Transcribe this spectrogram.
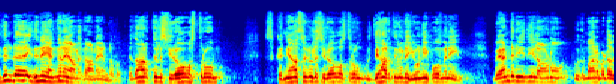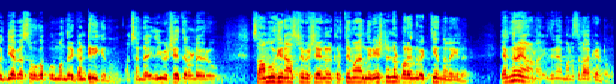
ഇതിന്റെ ഇതിനെ എങ്ങനെയാണ് കാണേണ്ടത്? യഥാർത്ഥത്തിൽ ശിരോവസ്ത്രവും കന്യാസ്ത്രീകളുടെ ശിരോവസ്ത്രവും വിദ്യാർത്ഥികളുടെ യൂണിഫോമിനെയും വേണ്ട രീതിയിലാണോ ബഹുമാനപ്പെട്ട വിദ്യാഭ്യാസ വകുപ്പ് മന്ത്രി കണ്ടിരിക്കുന്നത്? അച്ഛന്റെ ഈ വിഷയത്തിലുള്ള ഒരു സാമൂഹ്യ രാഷ്ട്രീയ വിഷയങ്ങൾ കൃത്യമായ നിരീക്ഷണങ്ങൾ പറയുന്ന വ്യക്തി എന്ന നിലയിൽ എങ്ങനെയാണ് ഇതിനെ മനസ്സിലാക്കേണ്ടത്?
